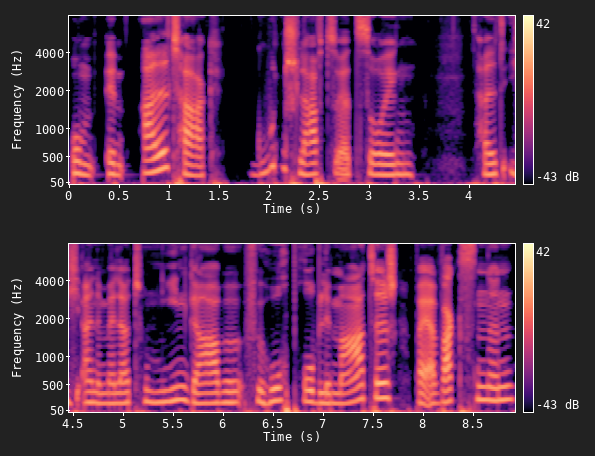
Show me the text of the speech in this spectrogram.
um im Alltag guten Schlaf zu erzeugen, halte ich eine Melatoningabe für hochproblematisch. Bei Erwachsenen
